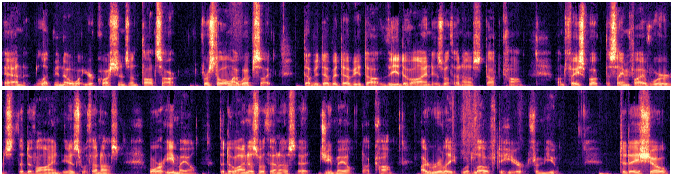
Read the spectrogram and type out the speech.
and let me know what your questions and thoughts are. First of all, my website, www.thedivineiswithinus.com. On Facebook, the same five words, The Divine is Within Us. Or email, The Divine is Within Us at gmail.com. I really would love to hear from you. Today's show,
